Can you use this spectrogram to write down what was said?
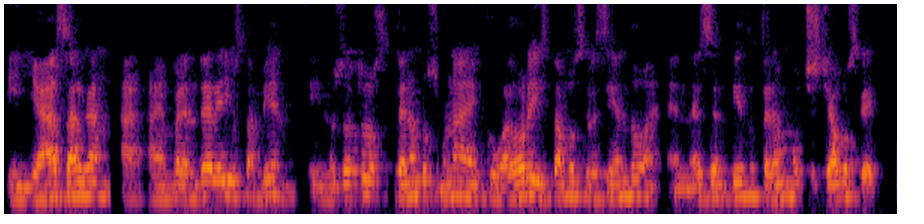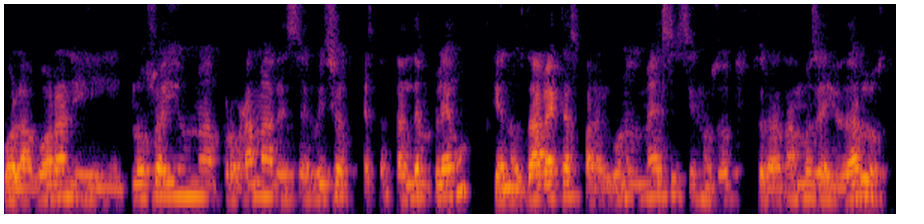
y ya salgan a, emprender ellos también. Y nosotros tenemos una incubadora y estamos creciendo en ese sentido. Tenemos muchos chavos que colaboran e incluso hay un programa de servicio estatal de empleo que nos da becas para algunos meses y nosotros tratamos de ayudarlos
